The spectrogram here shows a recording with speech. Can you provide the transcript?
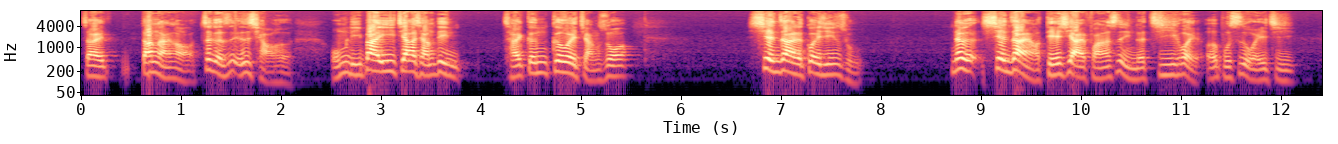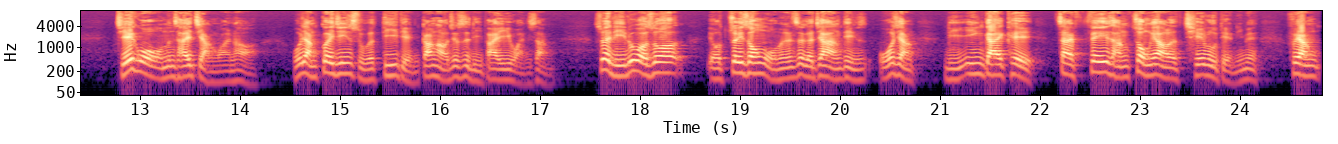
在当然哈这个是也是巧合，我们礼拜一加强定才跟各位讲说，现在的贵金属。那个现在啊跌下来反而是你的机会，而不是危机。结果我们才讲完哈，我讲贵金属的低点刚好就是礼拜一晚上，所以你如果说有追踪我们的这个加强定，我想你应该可以在非常重要的切入点里面，非常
